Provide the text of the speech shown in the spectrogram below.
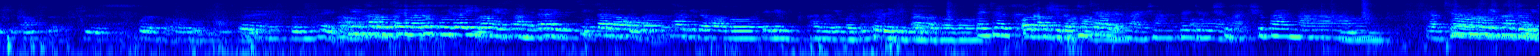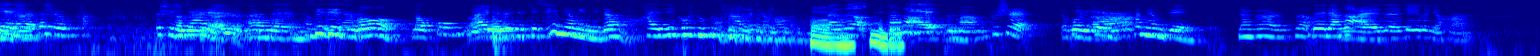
是会合作农场分配的。 이 가족 생활을 거의 다 이 방에서 합니다. 이제 식사도 하고 자기도 하고 텔레비전 가족이 모여서 텔레비전도 보고 在这可 어랑이도 以一家 하고 人晚上在这吃晚吃饭呐，聊天 자 啊， 우리 看电视， 가족입니다. 这是他，这是一家人，啊，对，他们 세대 一家 주고 老公， 아이들은 이렇게 세 명입니다. 孩子一共有三个小孩，啊三个，这么多三个。儿子吗？不是， 요거 女 세- 儿 삼형제. 两个儿子，对，两个儿子就一个女孩。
